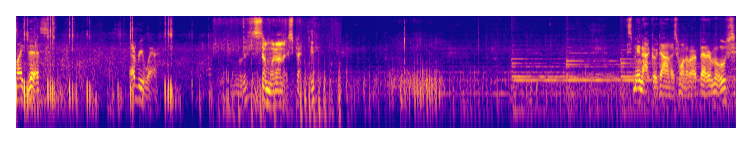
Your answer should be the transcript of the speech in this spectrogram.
like this everywhere. Well, this is somewhat unexpected. This may not go down as one of our better moves.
